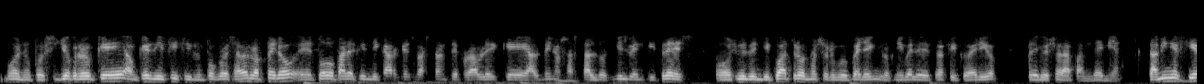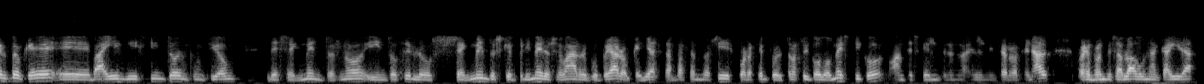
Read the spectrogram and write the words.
Bueno, pues yo creo que, aunque es difícil un poco de saberlo, pero eh, todo parece indicar que es bastante probable que al menos hasta el 2023 o 2024 no se recuperen los niveles de tráfico aéreo previos a la pandemia. También es cierto que va a ir distinto en función de segmentos, ¿no? Y entonces los segmentos que primero se van a recuperar o que ya están pasando así es, por ejemplo, el tráfico doméstico, antes que el, internacional. Por ejemplo, antes hablaba de una caída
